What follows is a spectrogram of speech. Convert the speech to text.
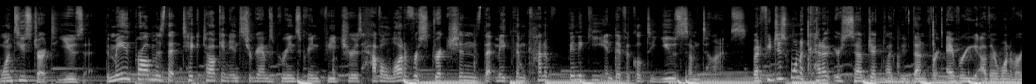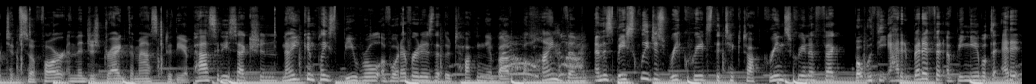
once you start to use it. The main problem is that TikTok and Instagram's green screen features have a lot of restrictions that make them kind of finicky and difficult to use sometimes. But if you just want to cut out your subject like we've done for every other one of our tips so far, and then just drag the mask to the opacity section, now you can place B-roll of whatever it is that they're talking about behind them, and this basically just recreates the TikTok green screen effect, but with the added benefit of being able to edit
